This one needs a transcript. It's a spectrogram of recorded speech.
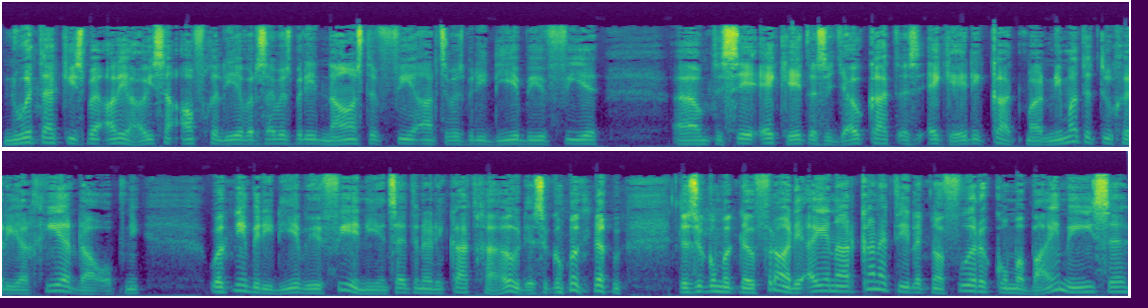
noodhekkies by al die huise afgelewer. Sy was by die naaste veearts, sy was by die DBV uh, om te sê ek het as dit jou kat is, ek het die kat, maar niemand het toe gereageer daarop nie. Ook nie by die DBV nie en sy het nou die kat gehou. Dis hoekom ek nou dis hoekom ek nou vra. Die eienaar kan natuurlik na vore kom, maar baie mense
